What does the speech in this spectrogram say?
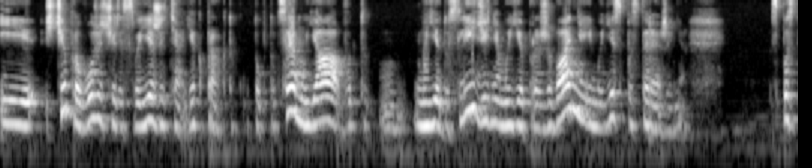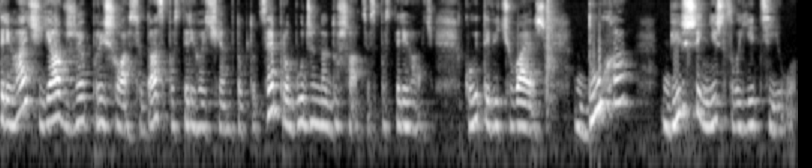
і ще проводжу через своє життя як практику. Тобто це моя, от, моє дослідження, моє проживання і моє спостереження. Спостерігач я вже прийшла сюди спостерігачем. Тобто це пробуджена душа, це спостерігач. Коли ти відчуваєш духа більше, ніж своє тіло.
